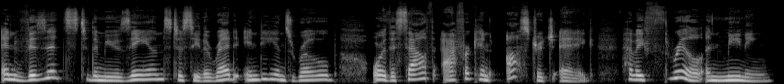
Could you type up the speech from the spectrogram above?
and visits to the museums to see the Red Indian's robe or the South African ostrich egg have a thrill and meaning.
